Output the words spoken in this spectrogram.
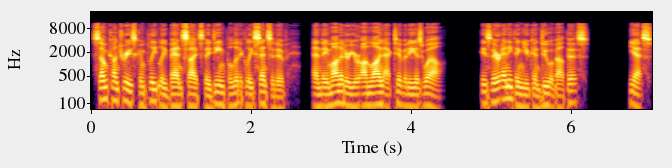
Some countries completely ban sites they deem politically sensitive, and they monitor your online activity as well. Is there anything you can do about this? Yes.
